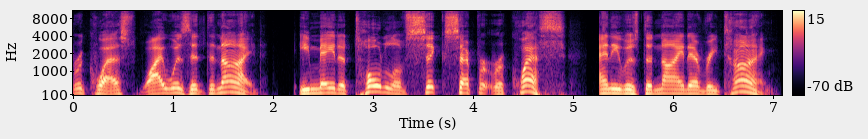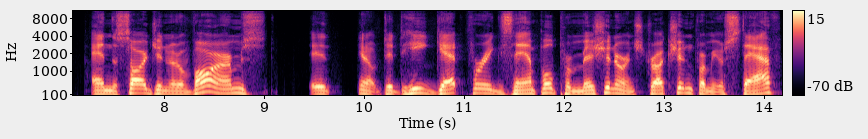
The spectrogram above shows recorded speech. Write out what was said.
request, why was it denied? He made a total of six separate requests and he was denied every time. And the sergeant of arms, it, you know, did he get, for example, permission or instruction from your staff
